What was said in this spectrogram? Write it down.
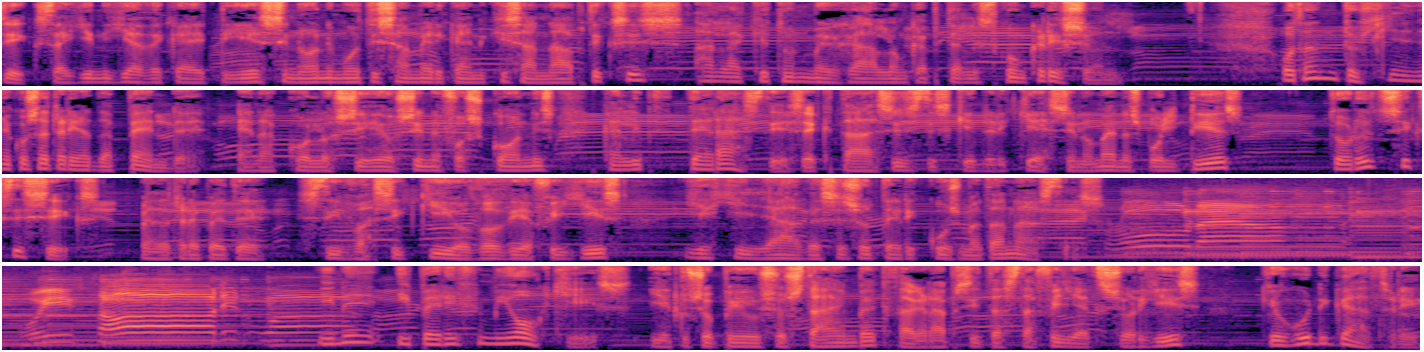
66 θα γίνει για δεκαετίες συνώνυμο της αμερικανικής ανάπτυξης αλλά και των μεγάλων καπιταλιστικών κρίσεων. Όταν το 1935 ένα κολοσσιαίο σύννεφος σκόνης καλύπτει τεράστιες εκτάσεις στις κεντρικές Ηνωμένες Πολιτείες, το Route 66 μετατρέπεται στη βασική οδό διαφυγής για χιλιάδες εσωτερικούς μετανάστες. Είναι οι περίφημοι Okies, για τους οποίους ο Στάιμπεκ θα γράψει τα σταφύλια της οργής και ο Woody Guthrie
